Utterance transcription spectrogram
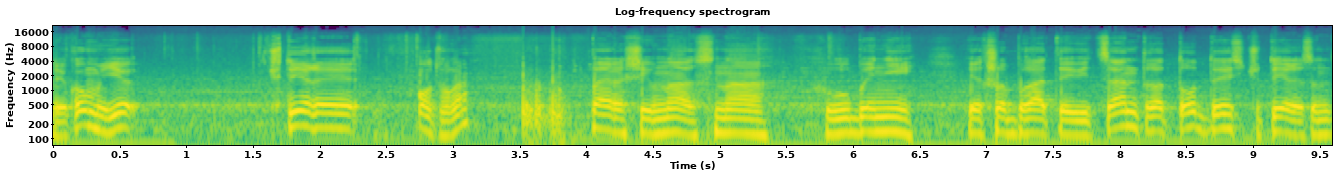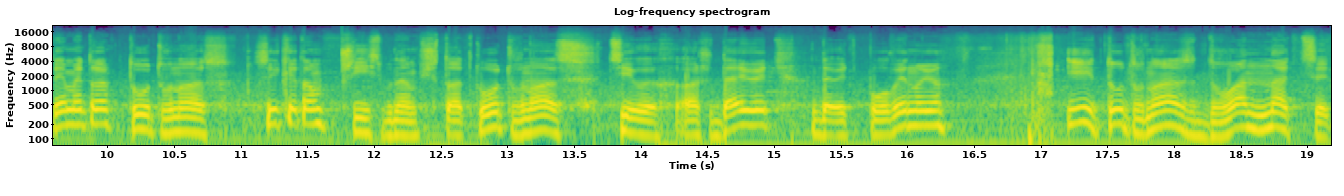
в якому є 4 отвори. Перший в нас на глибині, якщо брати від центра, то десь 4 см. Тут в нас скільки там? 6 будемо вважати. Тут в нас цілих аж 9, 9,5. І тут в нас 12.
